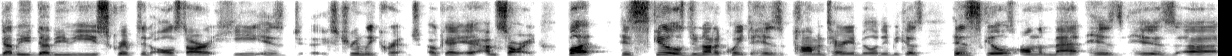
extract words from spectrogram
WWE scripted all star. He is extremely cringe. Okay, eh, I'm sorry but his skills do not equate to his commentary ability because his skills on the mat, his his uh,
